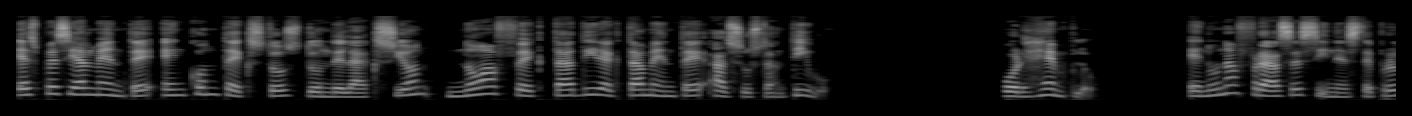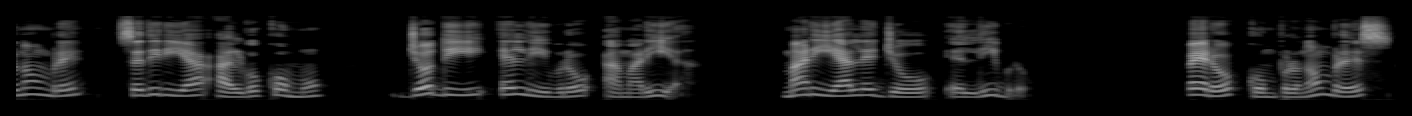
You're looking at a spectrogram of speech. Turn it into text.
especialmente en contextos donde la acción no afecta directamente al sustantivo. Por ejemplo, en una frase sin este pronombre se diría algo como yo di el libro a María. María leyó el libro. Pero con pronombres,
